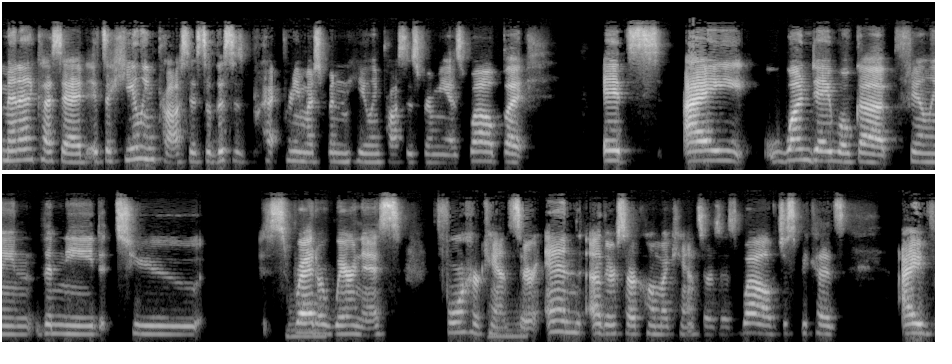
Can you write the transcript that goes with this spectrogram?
Menaka said, it's a healing process. So this has pretty much been a healing process for me as well. But it's, I one day woke up feeling the need to spread mm-hmm. awareness for her mm-hmm. cancer and other sarcoma cancers as well, just because I've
